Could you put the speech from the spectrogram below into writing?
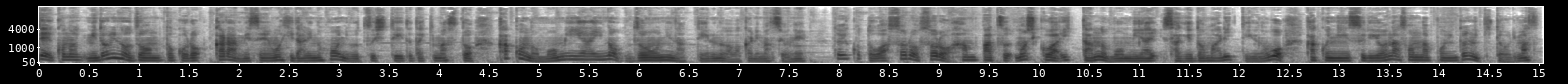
で、この緑のゾーンところから目線を左の方に移していただきますと、過去の揉み合いのゾーンになっているのがわかりますよね。ということは、そろそろ反発、もしくは一旦の揉み合い、下げ止まりっていうのを確認するような、そんなポイントに来ております。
